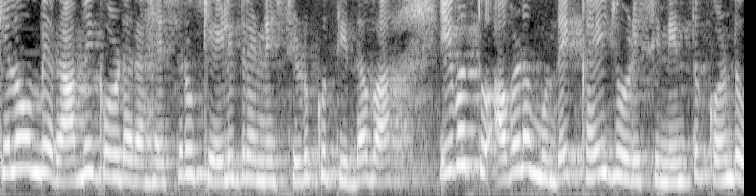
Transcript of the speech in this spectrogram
ಕೆಲವೊಮ್ಮೆ ರಾಮೇಗೌಡರ ಹೆಸರು ಕೇಳಿದ್ರೇನೆ ಸಿಡುಕುತ್ತಿದ್ದವ, ಇವತ್ತು ಅವಳ ಮುಂದೆ ಕೈ ಜೋಡಿಸಿ ನಿಂತುಕೊಂಡು,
